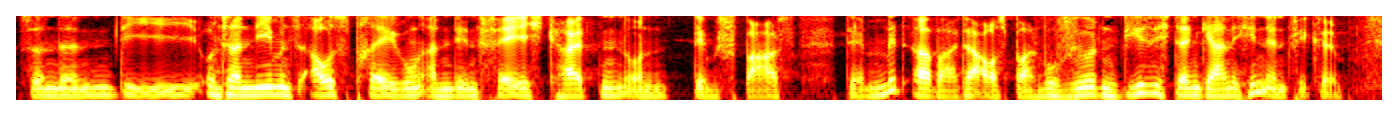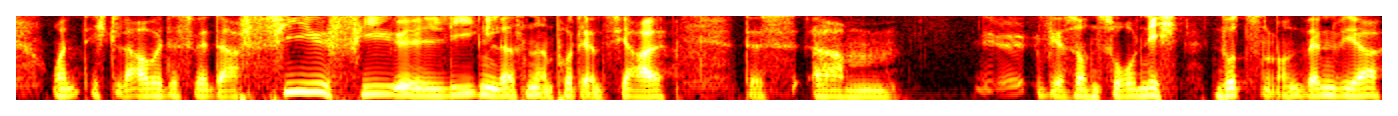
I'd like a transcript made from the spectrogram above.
sondern die Unternehmensausprägung an den Fähigkeiten und dem Spaß der Mitarbeiter ausbauen. Wo würden die sich denn gerne hinentwickeln? Und ich glaube, dass wir da viel, viel liegen lassen an Potenzial, das ähm, wir sonst so nicht nutzen. Und wenn wir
